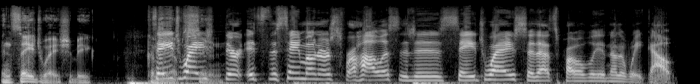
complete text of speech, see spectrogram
and Sageway should be Sageway, there it's the same owners for Hollis as it is Sageway, so that's probably another week out.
